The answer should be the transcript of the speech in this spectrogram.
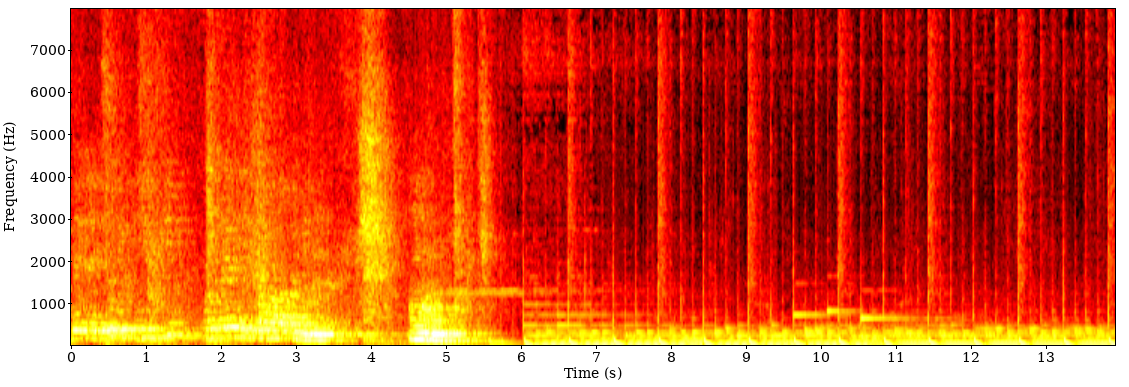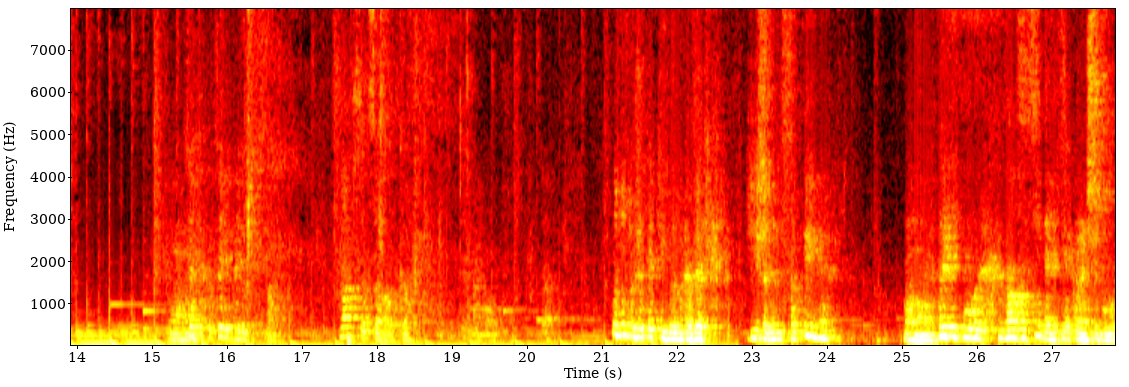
де чоловік і жінки, потрібні для малолетних. Це, це віддають СНАП. СНАП соціалка. Ну тут вже такі, будемо казати, більш адміністративні. Третій поверх зал засідань, як раніше було.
